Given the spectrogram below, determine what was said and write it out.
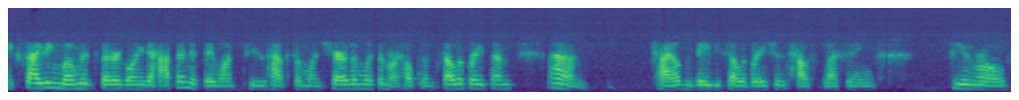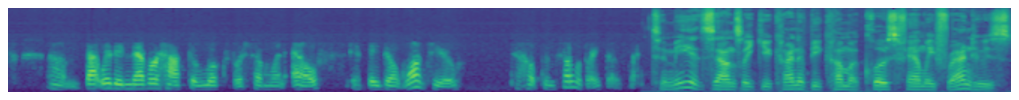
exciting moments that are going to happen if they want to have someone share them with them or help them celebrate them. Um, child and baby celebrations, house blessings, funerals. Um, that way they never have to look for someone else if they don't want to to help them celebrate those things. To me, it sounds like you kind of become a close family friend who's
